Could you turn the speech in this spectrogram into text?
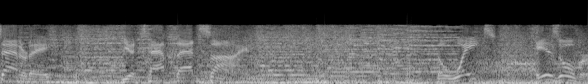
And every Saturday, you tap that sign. The wait is over.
